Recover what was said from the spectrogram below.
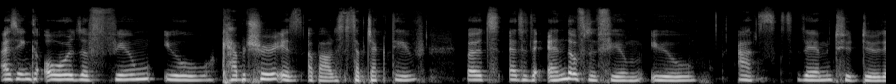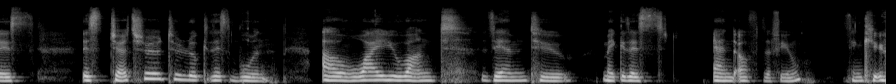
I think all the film you capture is about subjective, but at the end of the film, you ask them to do this this gesture to look this moon. Uh, why you want them to make this end of the film? Thank you.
